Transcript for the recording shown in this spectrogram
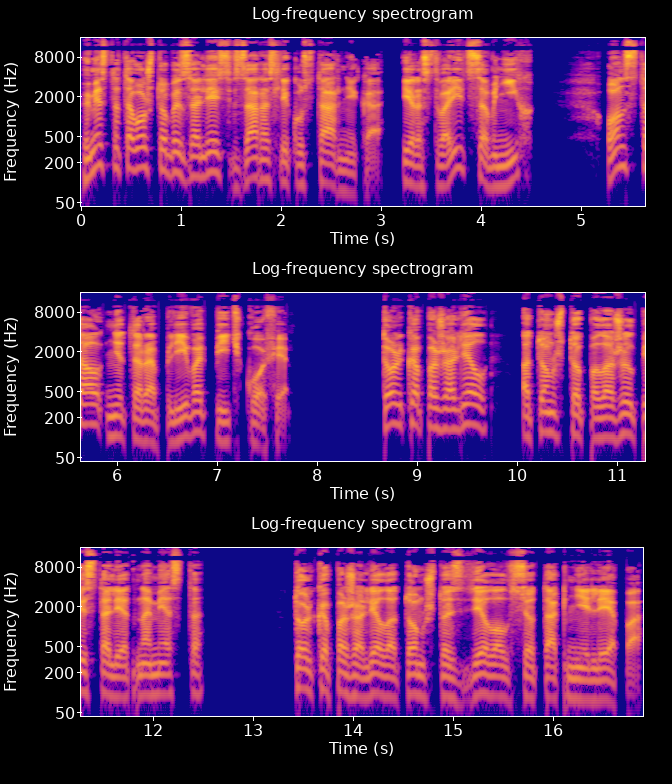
вместо того, чтобы залезть в заросли кустарника и раствориться в них, он стал неторопливо пить кофе. Только пожалел о том, что положил пистолет на место, только пожалел о том, что сделал все так нелепо.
